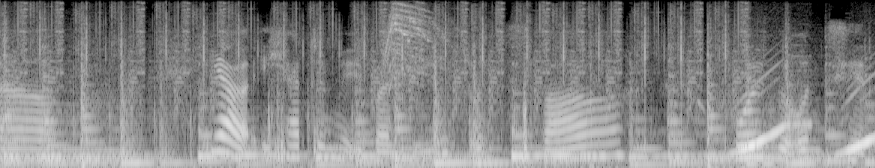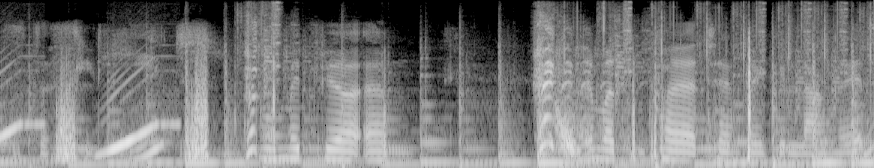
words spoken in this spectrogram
Ähm, ja, ich hatte mir überlegt, und zwar holen wir uns jetzt das Lied, womit wir ähm, dann immer zum Feiertempel gelangen.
